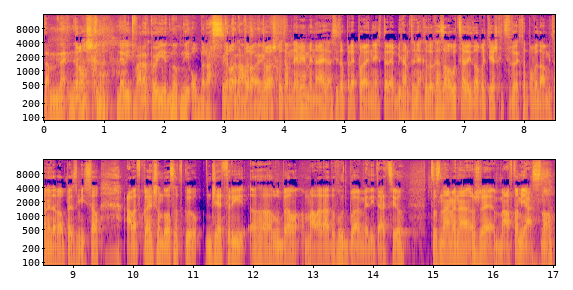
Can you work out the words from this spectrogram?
tam ne, ne, Trošku. nevytvára to jednotný obraz. Je Tro, to tro, naozaj... trošku tam nevieme nájsť asi to prepojenie, ktoré by nám to nejako dokázalo uceliť, lebo tiež keď si to takto povedal, mi to nedáva úplne zmysel, ale v konečnom dôsledku Jeffrey uh, Lubel mal rád hudbu a meditáciu, to znamená, že mal v tom jasno,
